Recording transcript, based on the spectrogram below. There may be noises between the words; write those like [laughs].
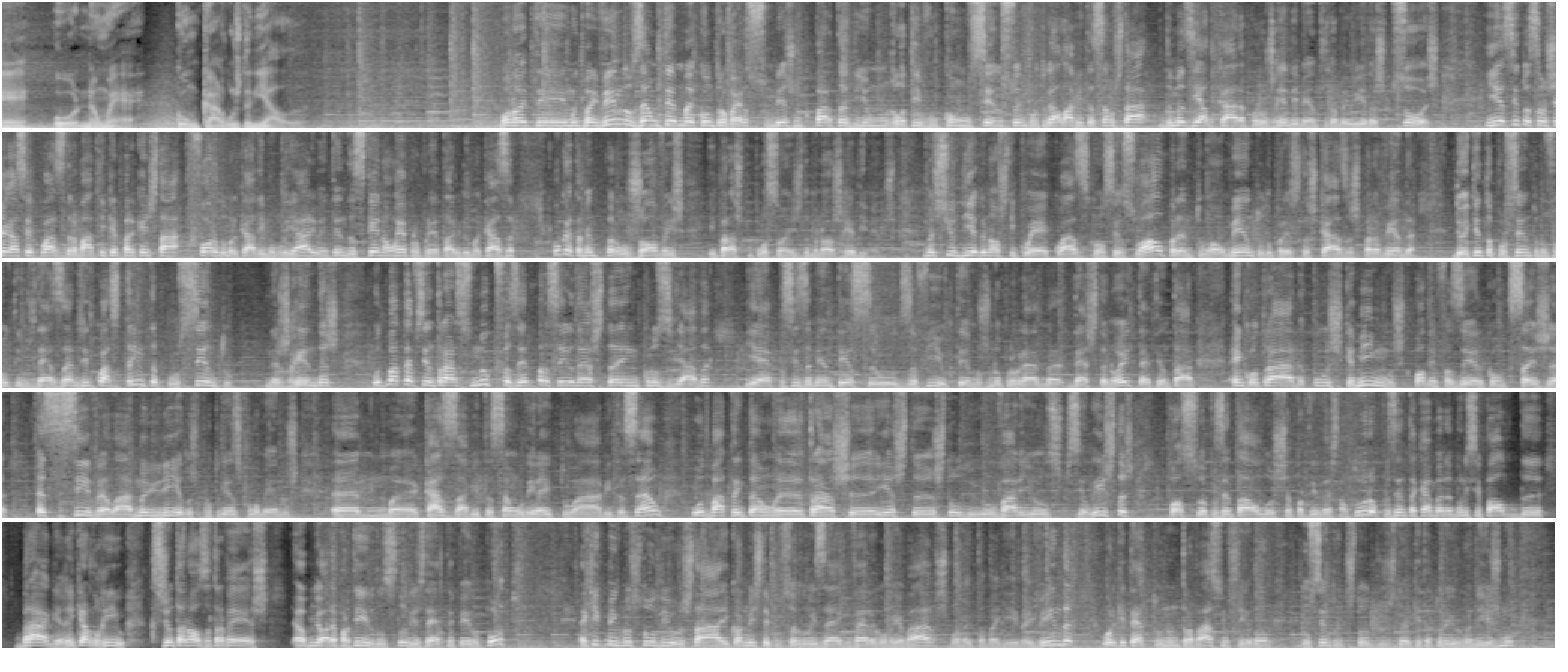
É ou não é? Com Carlos Daniel. Boa noite e muito bem-vindos. É um tema controverso, mesmo que parta de um relativo consenso. Em Portugal, a habitação está demasiado cara para os rendimentos da maioria das pessoas. E a situação chega a ser quase dramática para quem está fora do mercado imobiliário, entenda-se quem não é proprietário de uma casa, concretamente para os jovens e para as populações de menores rendimentos. Mas se o diagnóstico é quase consensual, perante um aumento do preço das casas para venda de 80% nos últimos 10 anos e de quase 30% nas rendas, o debate deve centrar-se no que fazer para sair desta encruzilhada e é precisamente esse o desafio que temos no programa desta noite, é tentar encontrar os caminhos que podem fazer com que seja acessível à maioria dos portugueses, pelo menos, uma casa, a habitação, o direito à habitação. O debate então eh, traz eh, este estúdio vários especialistas. Posso apresentá-los a partir desta altura. O Presidente da Câmara Municipal de Braga, Ricardo Rio, que se junta a nós através, ou melhor, a partir dos estúdios da RTP no Porto. Aqui comigo no estúdio está a economista e professora do ISEG, Vera Gouveia Barros. Boa noite também e bem-vinda. O arquiteto Nuno Travasso, investigador do Centro de Estudos de Arquitetura e Urbanismo.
